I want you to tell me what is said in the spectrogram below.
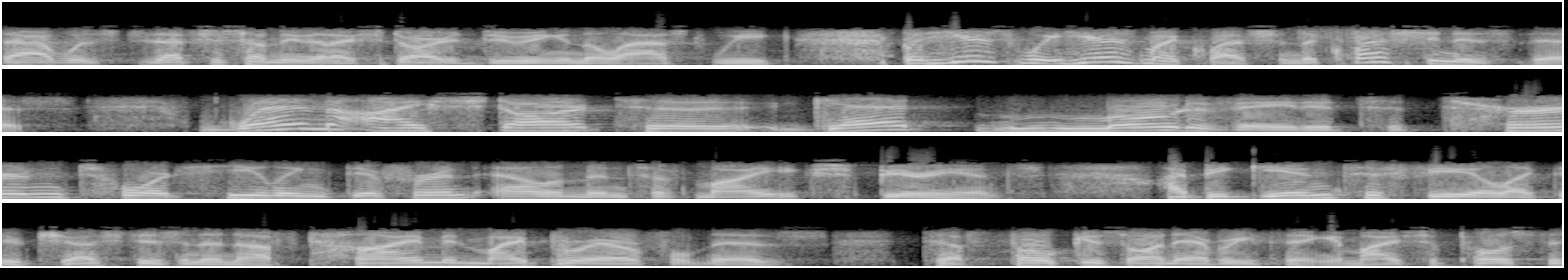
that was that's just something that I started doing in the last week. But here's here's my question. The question is this: when I start to get motivated to turn towards healing different elements of my experience, I begin to feel like there just isn't enough time in my prayerfulness to focus on everything. Am I supposed to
